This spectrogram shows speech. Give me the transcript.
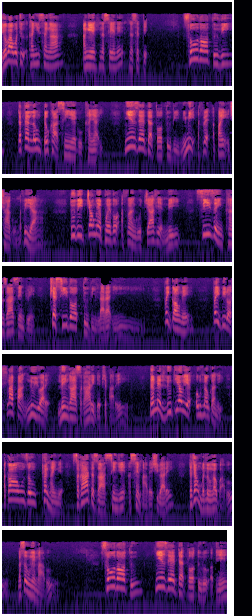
ယောဘဝတ္ထုအခန်းကြီး15အငယ်20နဲ့21သို့သောသူသည် တစ်သက်လုံးဒုက္ခဆင်းရဲကိုခံရ၏ညှင်းဆဲတတ်သောသူသည်မိမိအသက်အပိုင်းအခြားကိုမသိရသူသည်ကြောက်မဲ့ဖွယ်သောအသံကိုကြားလျက်နေ၏စီးစိမ်ခံစားစဉ်တွင်ဖြက်စီးသောသူသည်လာတတ်၏သိကောင်းတယ်သိပြီးတော့လှပနုရတဲ့လင်္ကာစကားတွေပဲဖြစ်ပါလေဒါပေမဲ့လူတယောက်ရဲ့အုံနှောက်ကနေအကောင်းဆုံးထွက်နိုင်တဲ့စကားတစားဆင်ခြင်းအဆင့်မှာပဲရှိပါတယ်ဒါကြောင့်မလုံလောက်ပါဘူးမစုံလင်ပါဘူးသို့သောသူညှင်းဆဲတတ်သောသူတို့အပြင်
